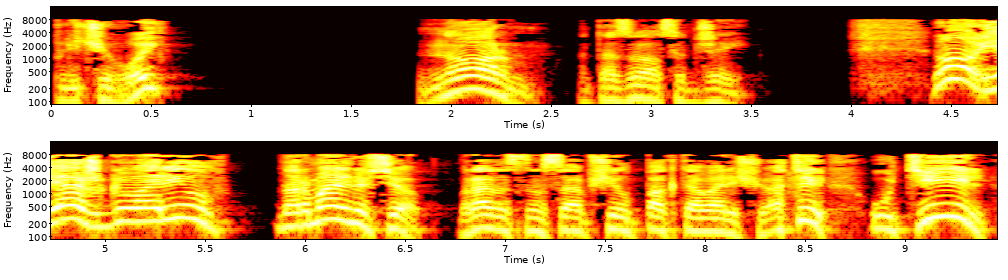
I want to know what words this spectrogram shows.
Плечевой?» «Норм», — отозвался Джей. «Ну, я же говорил, нормально все», — радостно сообщил Пак товарищу. «А ты утиль!»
